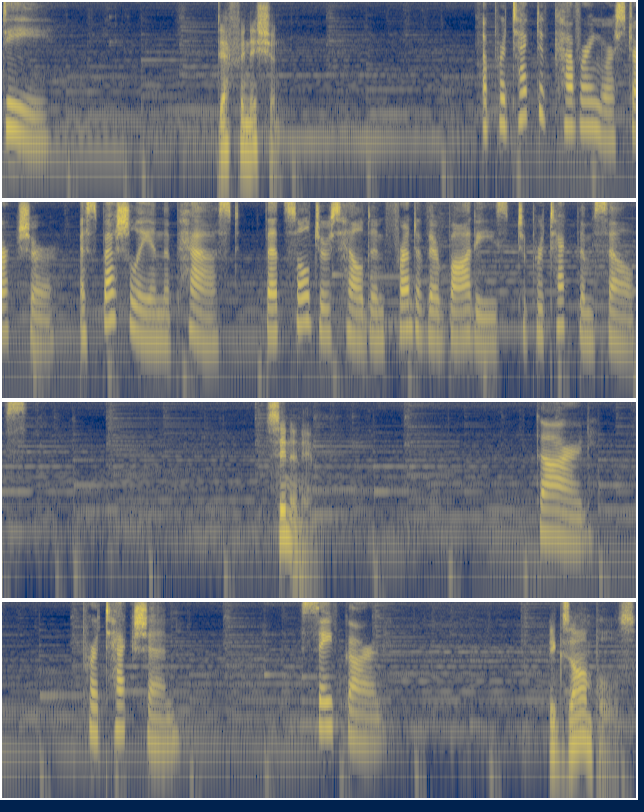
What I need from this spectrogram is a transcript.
D Definition A protective covering or structure, especially in the past, that soldiers held in front of their bodies to protect themselves. Synonym Guard Protection Safeguard Examples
